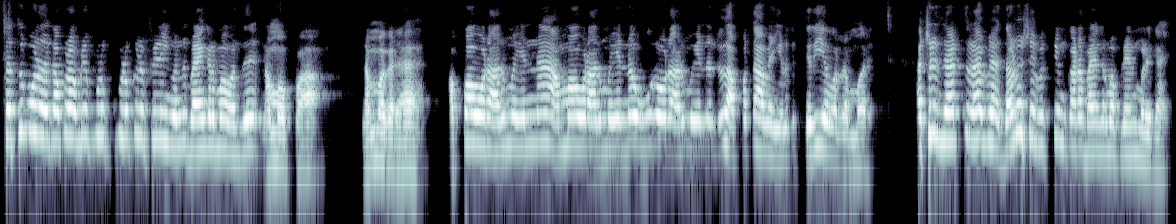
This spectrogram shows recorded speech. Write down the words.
செத்து போனதுக்கப்புறம் அப்படியே புழுக்கு புழுக்குன்னு ஃபீலிங் வந்து பயங்கரமாக வந்து நம்ம அப்பா நம்ம கடை. அப்பாவோட அருமை என்ன அம்மாவோட அருமை என்ன ஊரோட அருமை என்னன்றது அப்போத்தான் அவங்களுக்கு தெரிய வர்ற மாதிரி. ஆக்சுவலி இந்த இடத்துல வே- தனுஷை விக்டிம் கடை பயங்கரமாக பிளேன் பண்ணிருக்காங்க.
